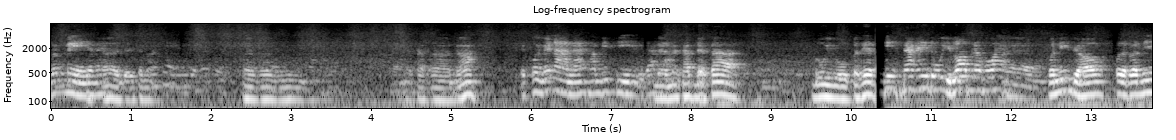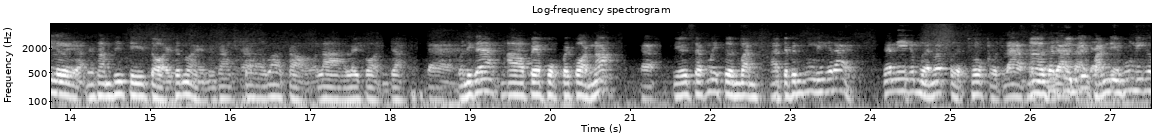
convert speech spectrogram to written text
รถเมย์ใช่ไหมเออเดี๋ยวจะมาเออเอออืมนะครับเออเนาะไปคุยไม่นานนะทำพิธีอยู่ได้เดี๋ยวนะครับ เดี๋ยวก็ ดูอยู่ประเทศที่น่าให้ดูอีกรอบนะเพราะว่าเออวันนี้เดี๋ยวเปิดวันนี้เลยอะจะทำพิธีต่อยสักหน่อยนะครับครัก็บ ว่าเกล่าวลาอะไรก่อนจ้ะจ้าวันนี้ก็เอาแปรปกไปก่อนเนาะครับเดี๋ยวสักไม่เกินวัน อาจจะเป็นพรุ่งนี้ก็ได้ แล้วนี่ก็เหมือนว่าเปิดโชคเปิดลาภเออถ้าคืนนี้ฝันดีพรุ่งนี้ก็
